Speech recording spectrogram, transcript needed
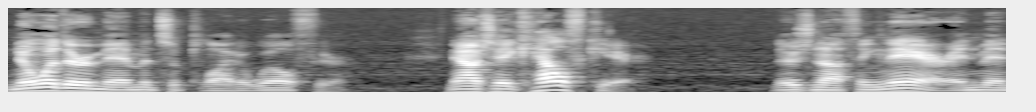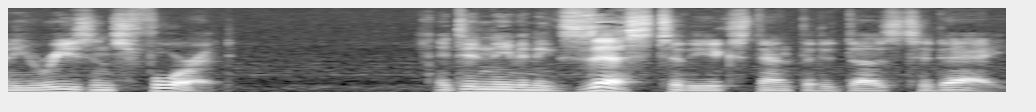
No other amendments apply to welfare. Now take health care. There's nothing there, and many reasons for it. It didn't even exist to the extent that it does today.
